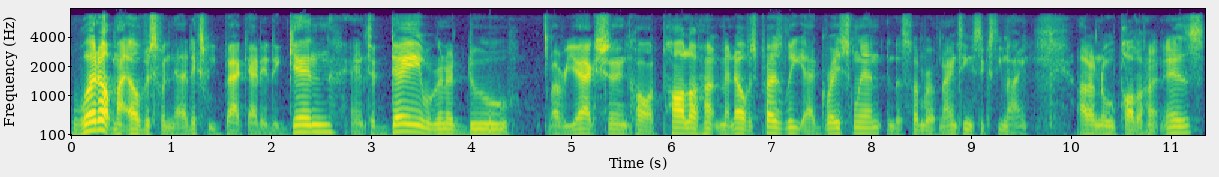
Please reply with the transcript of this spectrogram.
What up, my Elvis fanatics? We back at it again, and today we're gonna do a reaction called Paula Hunt met Elvis Presley at Graceland in the summer of 1969. I don't know who Paula Hunt is.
